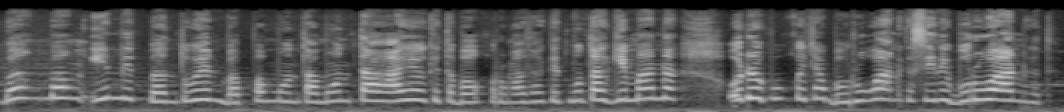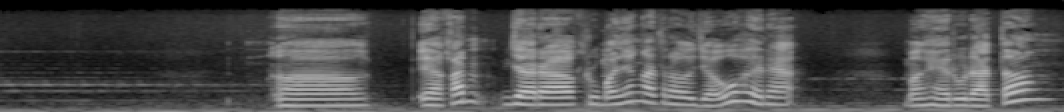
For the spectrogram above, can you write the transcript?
bang bang ini bantuin. Bapak muntah-muntah. Ayo kita bawa ke rumah sakit. Muntah gimana? Udah pokoknya buruan ke sini buruan gitu. Uh, ya kan jarak rumahnya nggak terlalu jauh akhirnya bang Heru datang.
